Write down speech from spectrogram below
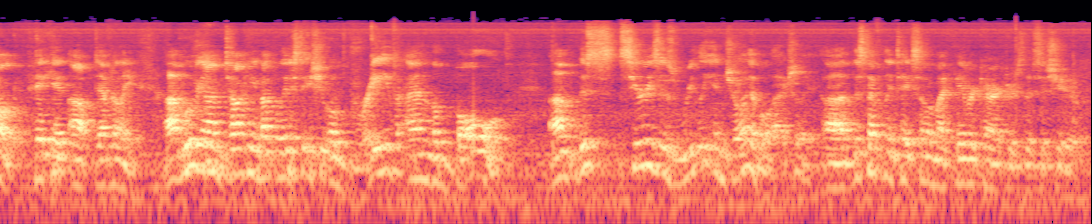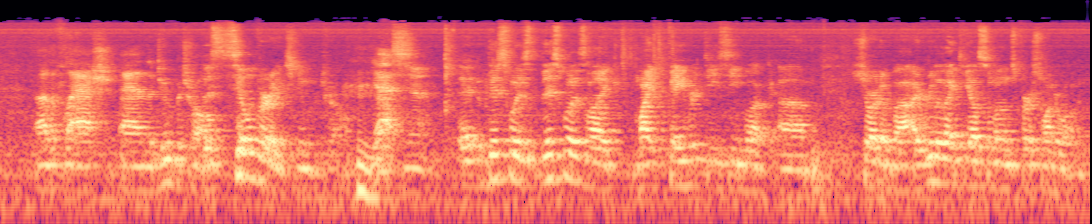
She-Hulk, pick it up, definitely. Uh, moving on, talking about the latest issue of Brave and the Bold. Um, this series is really enjoyable, actually. Uh, this definitely takes some of my favorite characters this issue. Uh, the Flash and the Doom Patrol. The Silver Age Doom Patrol. yes. Yeah. Uh, this was this was like my favorite DC book. Um, short of, uh, I really liked Gail Simone's first Wonder Woman,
